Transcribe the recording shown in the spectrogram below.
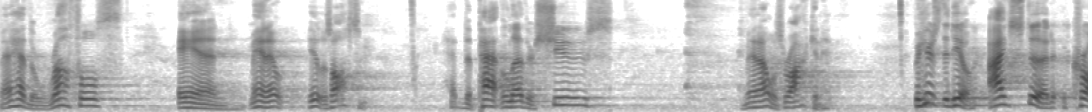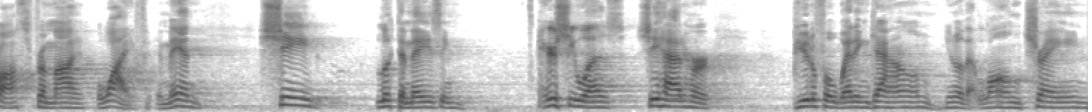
Man, I had the ruffles, and man, it, it was awesome. had the patent leather shoes. Man, I was rocking it. But here's the deal I stood across from my wife, and man, she looked amazing. Here she was. She had her beautiful wedding gown, you know, that long train.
